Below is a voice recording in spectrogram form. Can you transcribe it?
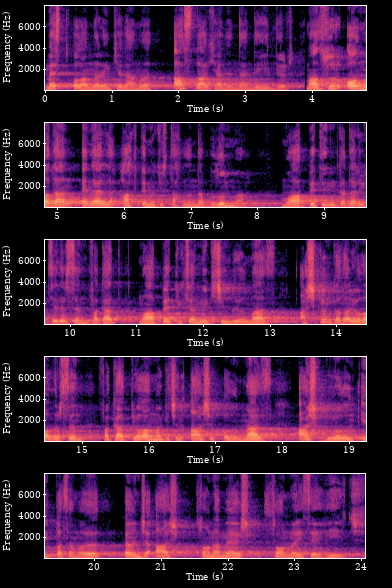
Mest olanların kelamı asla kendinden değildir. Mansur olmadan enel hak demek üstahlığında bulunma. Muhabbetin kadar yükselirsin fakat muhabbet yükselmek için duyulmaz. Aşkın kadar yol alırsın fakat yol almak için aşık olunmaz. Aşk bu yolun ilk basamağı. Önce aşk, sonra meşk, sonra ise hiç.''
